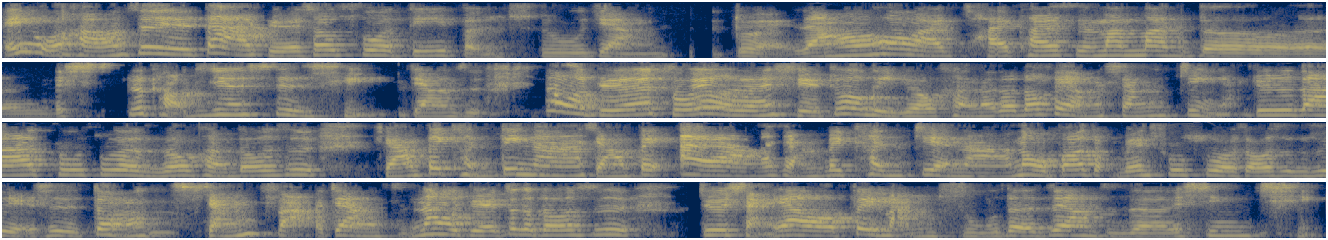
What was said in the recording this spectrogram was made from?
哎，我好像是大学的时候出的第一本书这样子，对，然后后来才开始慢慢的思考这件事情这样子。那我觉得所有人写作理由可能都都非常相近啊，就是大家出书的时候可能都是想要被肯定啊，想要被爱啊，想要被看见啊。那我不知道总编出书的时候是不是也是这种想法这样子？那我觉得这个都是就是想要被满足的这样子的心情。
